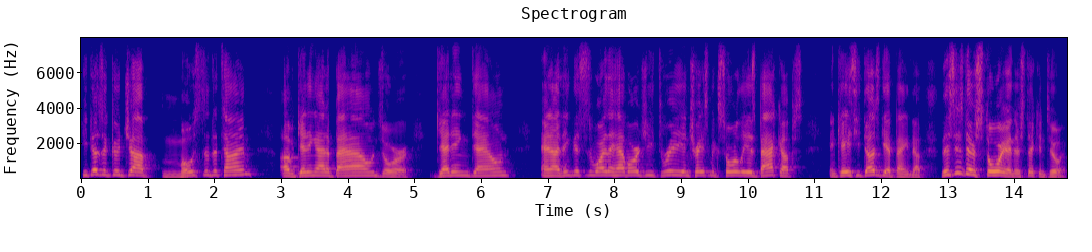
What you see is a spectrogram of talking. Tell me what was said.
He does a good job most of the time of getting out of bounds or getting down. And I think this is why they have RG3 and Trace McSorley as backups in case he does get banged up. This is their story, and they're sticking to it.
